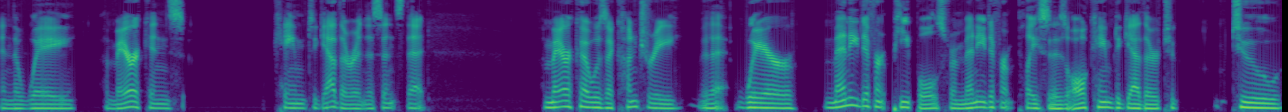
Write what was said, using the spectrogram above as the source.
and the way Americans came together in the sense that America was a country that where many different peoples from many different places all came together to to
